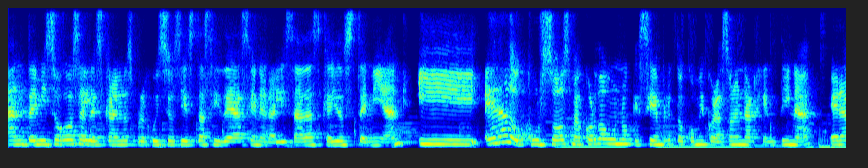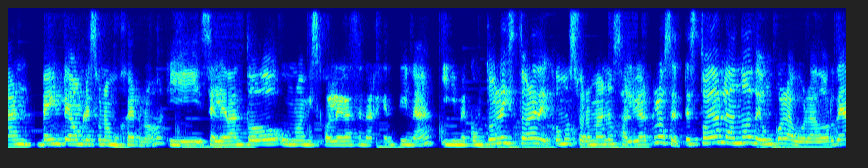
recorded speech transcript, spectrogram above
ante mis ojos se les caen los prejuicios y estas ideas generalizadas que ellos tenían. Y he dado cursos, me acuerdo uno que siempre tocó mi corazón en Argentina, eran 20 hombres, una mujer, ¿no? Y se levantó uno de mis colegas en Argentina y me contó la historia de cómo su hermano salió al closet. Estoy hablando de un colaborador de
